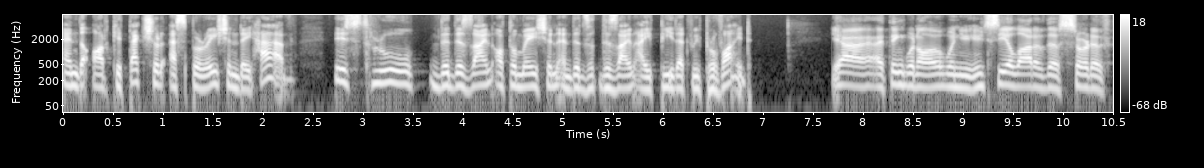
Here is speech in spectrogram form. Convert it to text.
and the architecture aspiration they have is through the design automation and the design IP that we provide. Yeah, I think when when you see a lot of the sort of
